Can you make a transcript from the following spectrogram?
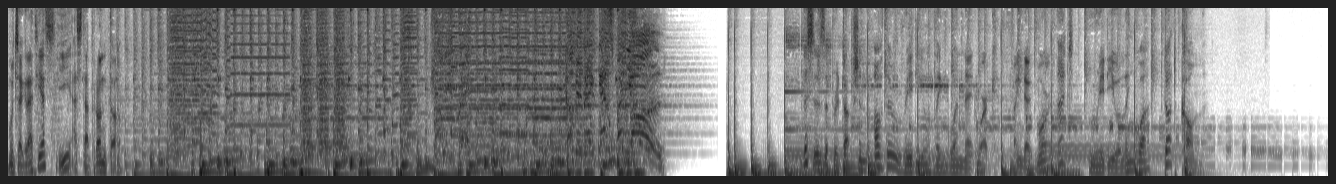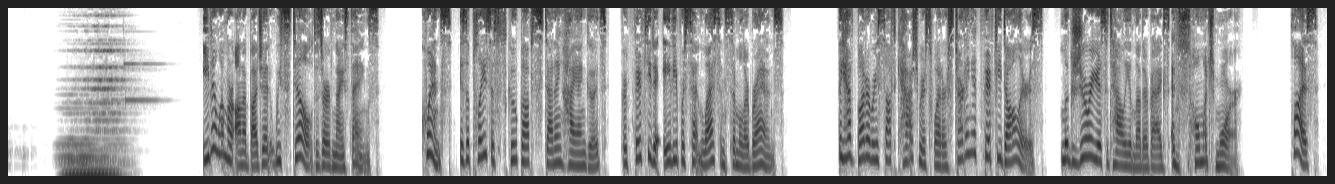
Muchas gracias y hasta pronto. This is a production of the Radiolingua Network. Find out more at radiolingua.com. Even when we're on a budget, we still deserve nice things. Quince is a place to scoop up stunning high-end goods for 50 to 80% less than similar brands. They have buttery soft cashmere sweaters starting at $50, luxurious Italian leather bags, and so much more. Plus,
